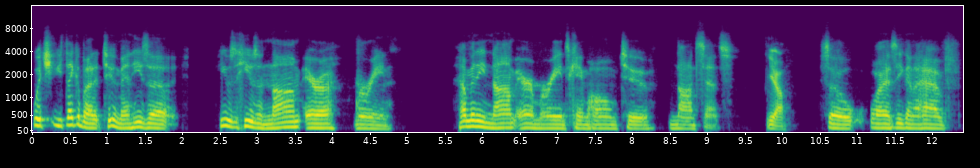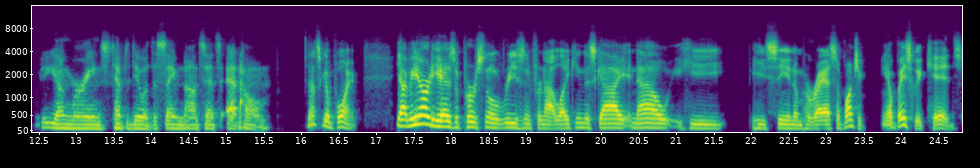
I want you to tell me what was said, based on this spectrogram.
Which you think about it too, man. He's a he was he was a Nam era Marine. How many Nam era Marines came home to nonsense? Yeah. So why is he going to have young Marines have to deal with the same nonsense at home? That's a good point. Yeah, I mean, he already has a personal reason for not liking this guy, and now he he's seeing him harass a bunch of you know basically kids.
